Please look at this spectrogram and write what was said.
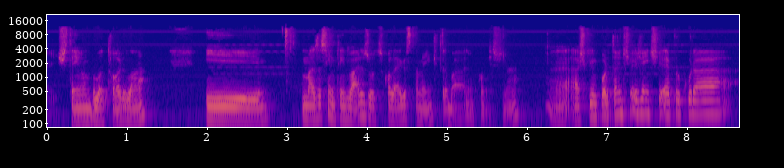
A gente tem um ambulatório lá. E, mas, assim, tem vários outros colegas também que trabalham com isso, né? Uh, acho que o importante a gente é procurar,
